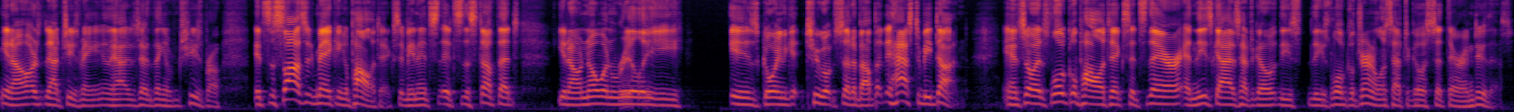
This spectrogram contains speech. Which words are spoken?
you know, or not cheese making. I was thinking of cheese, bro. It's the sausage making of politics. I mean, it's it's the stuff that you know no one really is going to get too upset about, but it has to be done. And so it's local politics. It's there, and these guys have to go. These these local journalists have to go sit there and do this.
